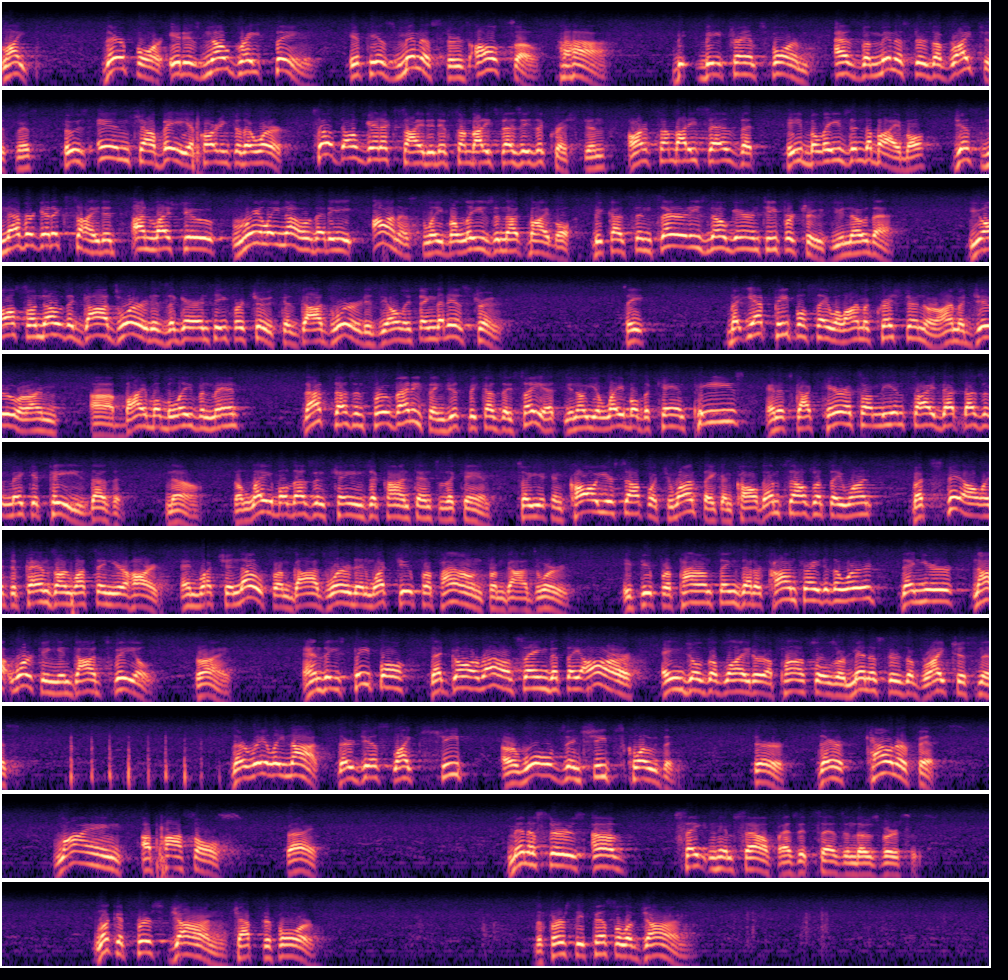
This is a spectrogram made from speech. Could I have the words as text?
Light. Therefore, it is no great thing if his ministers also, be, be transformed as the ministers of righteousness, whose end shall be according to their work. So don't get excited if somebody says he's a Christian, or if somebody says that he believes in the Bible, just never get excited unless you really know that he honestly believes in that Bible. Because sincerity is no guarantee for truth. You know that. You also know that God's Word is the guarantee for truth because God's Word is the only thing that is truth. See? But yet people say, well, I'm a Christian or I'm a Jew or I'm a Bible-believing man. That doesn't prove anything just because they say it. You know, you label the can peas and it's got carrots on the inside, that doesn't make it peas, does it? No. The label doesn't change the contents of the can. So you can call yourself what you want, they can call themselves what they want, but still it depends on what's in your heart and what you know from God's Word and what you propound from God's Word. If you propound things that are contrary to the Word, then you're not working in God's field. Right. And these people that go around saying that they are angels of light or apostles or ministers of righteousness. They're really not. They're just like sheep or wolves in sheep's clothing. Sure. They're counterfeits, lying apostles, right? Ministers of Satan himself, as it says in those verses. Look at 1 John chapter 4. The first epistle of John.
